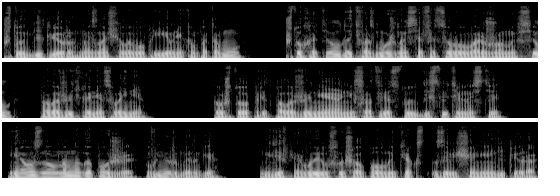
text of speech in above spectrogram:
что Гитлер назначил его преемником потому, что хотел дать возможность офицеру вооруженных сил положить конец войне. То, что предположения не соответствуют действительности, я узнал намного позже, в Нюрнберге, где впервые услышал полный текст завещания Гитлера.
